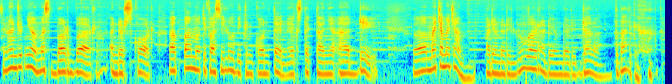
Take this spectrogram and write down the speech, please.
Selanjutnya Mas Barbar underscore Apa motivasi lu bikin konten? Hashtag tanya ade. Uh, Macam-macam. Ada yang dari luar, ada yang dari dalam. Terbalik ya?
